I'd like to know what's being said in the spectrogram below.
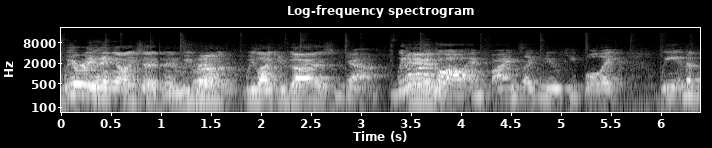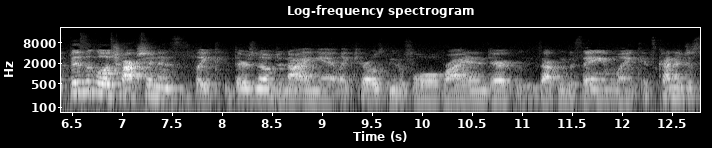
we already hang out, like I said, and we Right. want we like you guys. Yeah, we don't want to go out and find like new people. Like we, the physical attraction is like there's no denying it. Like Carol's beautiful, Ryan and Derek look exactly the same. Like it's kind of just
